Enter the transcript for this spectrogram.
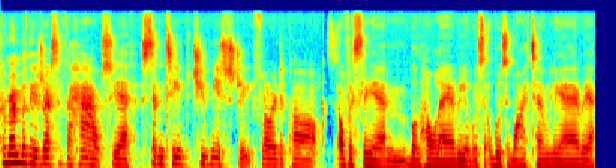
Can remember the address of the house, yeah, 17 Petunia Street, Florida Park. Obviously, um, well, the whole area was was a white-only area.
